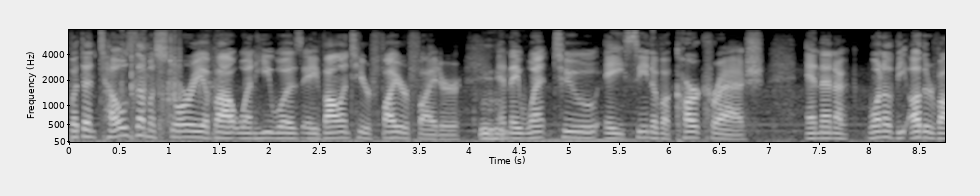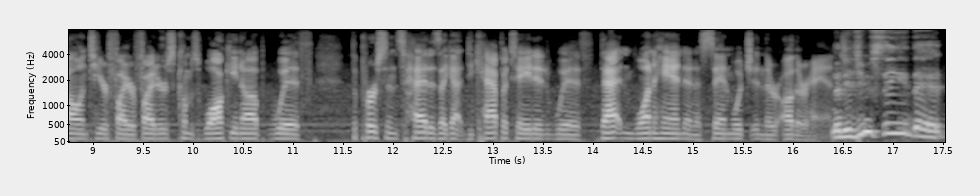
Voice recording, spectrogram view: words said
but then tells them a story about when he was a volunteer firefighter Mhm. and they went to a scene of a car crash, and then a, one of the other volunteer firefighters comes walking up with the person's head as I got decapitated with that in one hand and a sandwich in their other hand. Now, did you see that?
